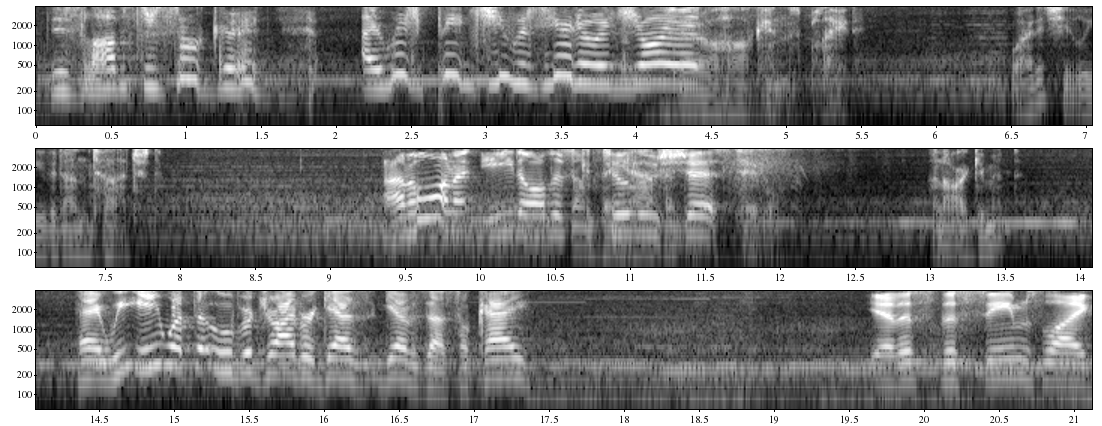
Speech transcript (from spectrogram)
This lobster's so good. I wish Pinchy was here to enjoy it. Sarah Hawkins' plate. Why did she leave it untouched? I don't want to eat all this Something Cthulhu happened this shit. table. An argument? Hey, we eat what the Uber driver gives, gives us, okay? Yeah, this this seems like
